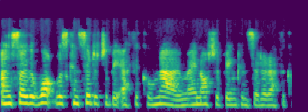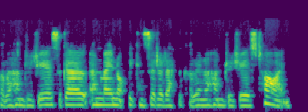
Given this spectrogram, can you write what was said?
and so that what was considered to be ethical now may not have been considered ethical 100 years ago and may not be considered ethical in 100 years' time.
